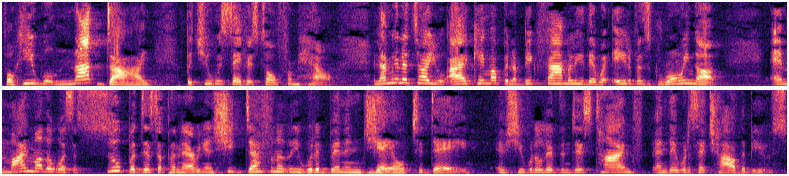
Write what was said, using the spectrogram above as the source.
for he will not die, but you will save his soul from hell. And I'm going to tell you, I came up in a big family. There were eight of us growing up. And my mother was a super disciplinarian. She definitely would have been in jail today if she would have lived in this time and they would have said child abuse.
